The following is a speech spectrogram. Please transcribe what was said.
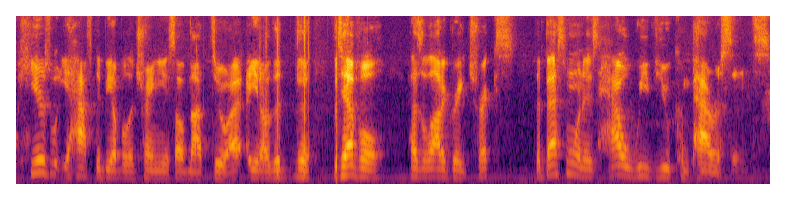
here's what you have to be able to train yourself not to do. I, you know, the, the the devil has a lot of great tricks. The best one is how we view comparisons,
